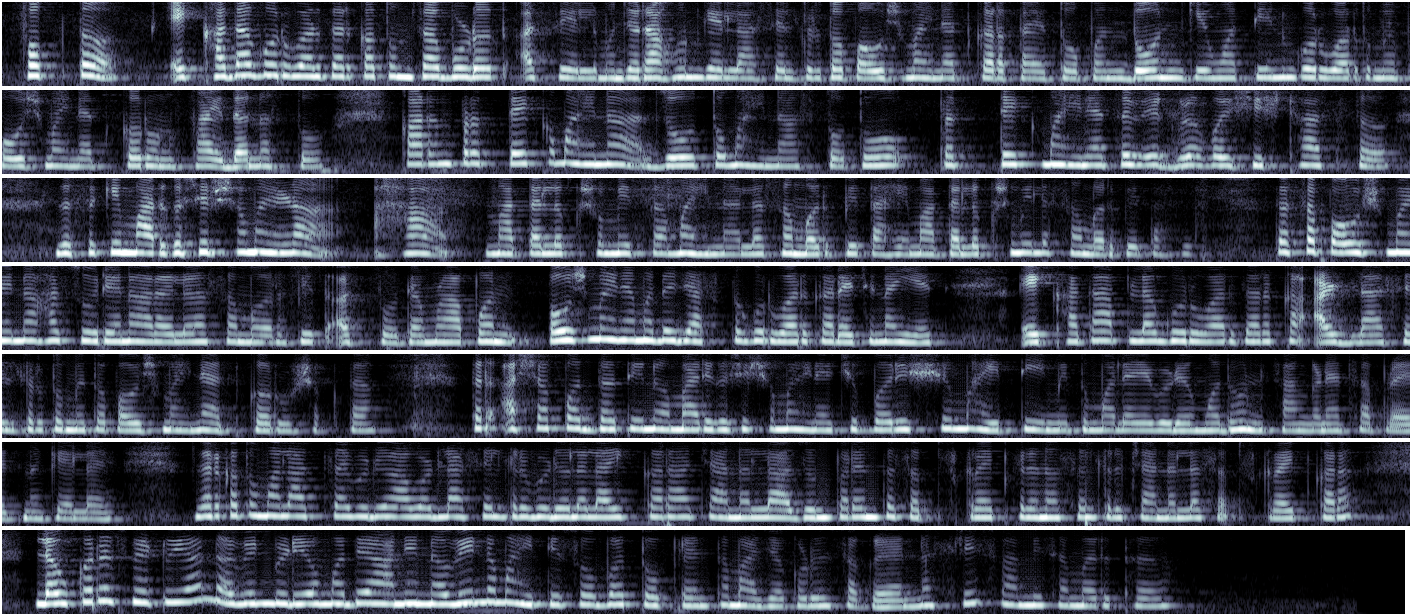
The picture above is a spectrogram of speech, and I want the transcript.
फक्त एखादा गुरुवार जर का तुमचा बुडत असेल म्हणजे राहून गेला असेल तर तो पौष महिन्यात करता येतो. पण दोन किंवा तीन गुरुवार तुम्ही पौष महिन्यात करून फायदा नसतो. कारण प्रत्येक महिना जो तो महिना असतो तो प्रत्येक महिन्याचं वेगळं वैशिष्ट्य असतं. जसं की मार्गशीर्ष महिना हा माता लक्ष्मीचा महिन्याला समर्पित आहे माता लक्ष्मीला समर्पित आहे. तसा पौष महिना हा सूर्यनारायणाला समर्पित असतो. त्यामुळे आपण पौष महिन्यामध्ये जास्त गुरुवार करायचे नाही आहेत एखादा आपला गुरुवार जर का अडला असेल तर तुम्ही तो पौष महिन्यात करू शकता. तर अशा पद्धतीनं मार्गशीर्ष महिन्याची बरीचशी माहिती मी तुम्हाला या व्हिडिओमधून सांगण्याचा प्रयत्न केला आहे जर का तुम्हाला आजचा व्हिडिओ आवडला असेल तर व्हिडिओला लाईक करा चॅनलला अजूनपर्यंत सबस्क्राईब केलं नसेल तर चॅनलला सबस्क्राईब करा. लवकरच भेटूया नवीन व्हिडिओमध्ये आणि नवीन माहितीसोबत तोपर्यंत माझ्याकडून सगळ्यांना श्री स्वामी समर्थ.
